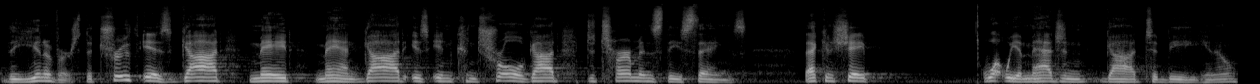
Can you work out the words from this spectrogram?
the universe. The truth is, God made man. God is in control. God determines these things. That can shape what we imagine God to be, you know.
